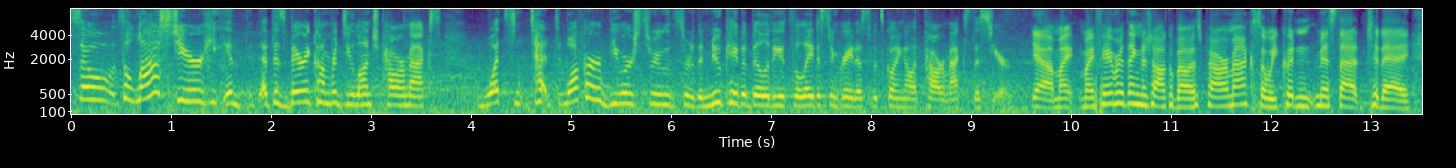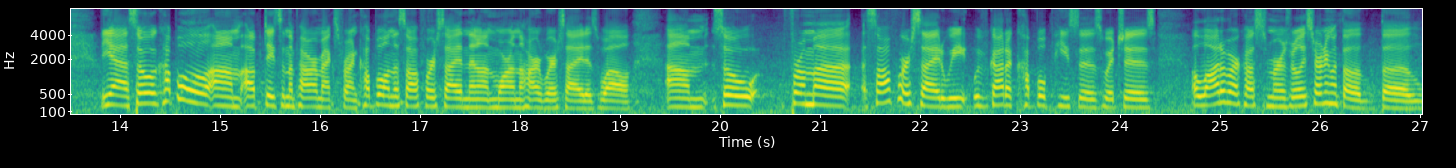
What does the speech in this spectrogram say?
so, so last year, he, at this very conference, you launched PowerMax. What's, walk our viewers through sort of the new capabilities, the latest and greatest, what's going on with PowerMax this year. Yeah, my, my favorite thing to talk about is PowerMax, so we couldn't miss that today. Yeah, so a couple um, updates on the PowerMax front, a couple on the software side and then on, more on the hardware side as well. Um, so from a software side, we, we've got a couple pieces, which is a lot of our customers, really starting with the, the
